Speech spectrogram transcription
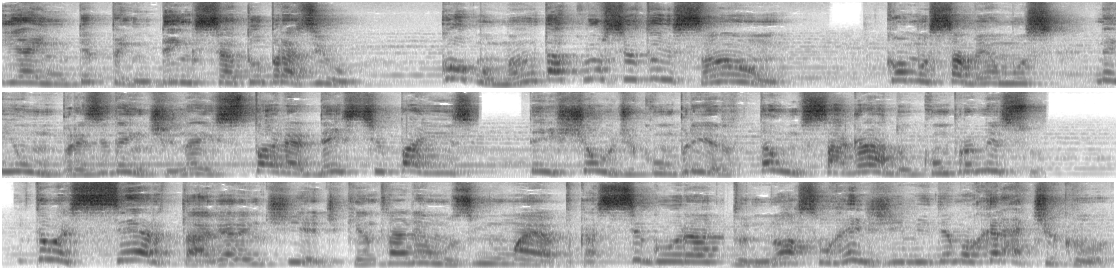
e a independência do Brasil, como manda a Constituição. Como sabemos, nenhum presidente na história deste país deixou de cumprir tão sagrado compromisso. Então é certa a garantia de que entraremos em uma época segura do nosso regime democrático.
